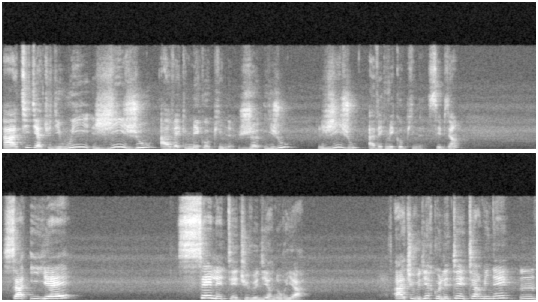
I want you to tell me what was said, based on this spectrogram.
Ah, Tidia, tu dis oui, j'y joue avec mes copines. Je y joue, j'y joue avec mes copines. C'est bien. Ça y est. C'est l'été, tu veux dire, Nouria. Ah, tu veux dire que l'été est terminé? Hmm.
